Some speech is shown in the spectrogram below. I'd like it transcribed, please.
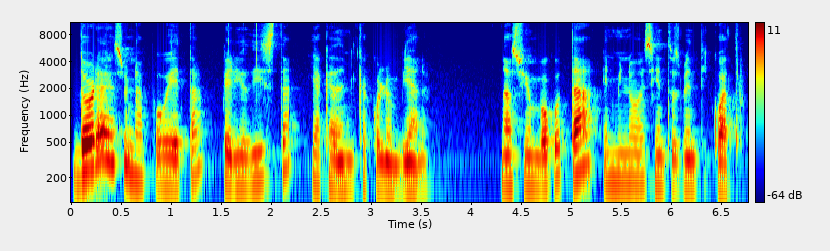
Dora es una poeta, periodista y académica colombiana. Nació en Bogotá en 1924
